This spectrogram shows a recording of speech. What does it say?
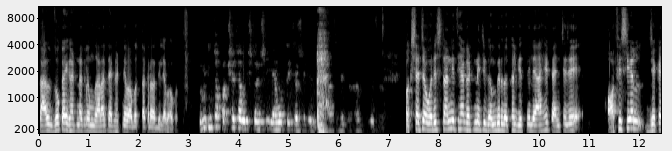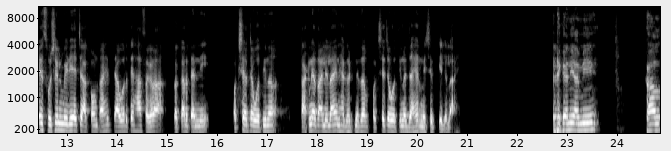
काल जो काही घटनाक्रम झाला त्या घटनेबाबत तक्रार दिल्याबाबत. तुम्ही तुमच्या पक्षाच्या वरिष्ठांशी यावर काही चर्चा केली. पक्षाच्या वरिष्ठांनीच ह्या घटनेची गंभीर दखल घेतलेली आहे. त्यांचे जे ऑफिशियल जे काही सोशल मीडियाचे अकाउंट आहेत त्यावरती हा सगळा प्रकार त्यांनी पक्षाच्या वतीनं टाकण्यात आलेला आहे आणि ह्या घटनेचा पक्षाच्या वतीनं जाहीर निषेध केलेला आहे. त्या ठिकाणी आम्ही काल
